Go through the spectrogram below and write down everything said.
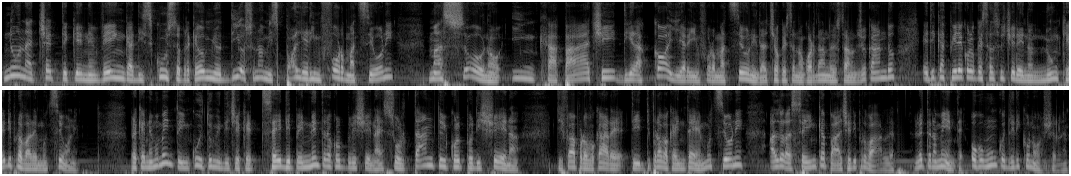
non accetti che ne venga discusso perché oh mio dio se no mi spoiler informazioni, ma sono incapaci di raccogliere informazioni da ciò che stanno guardando e stanno giocando e di capire quello che sta succedendo, nonché di provare emozioni. Perché nel momento in cui tu mi dici che sei dipendente dal colpo di scena e soltanto il colpo di scena ti fa provocare, ti, ti provoca in te emozioni, allora sei incapace di provarle, letteralmente, o comunque di riconoscerle.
